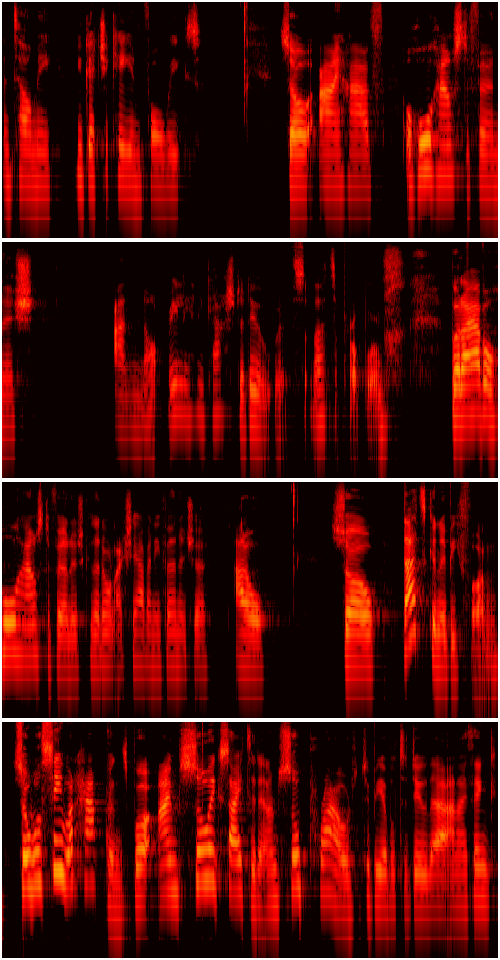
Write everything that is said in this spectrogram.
and tell me, you get your key in four weeks. So I have a whole house to furnish and not really any cash to do it with. So that's a problem. but I have a whole house to furnish because I don't actually have any furniture at all. So that's going to be fun. So we'll see what happens, but I'm so excited and I'm so proud to be able to do that. And I think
